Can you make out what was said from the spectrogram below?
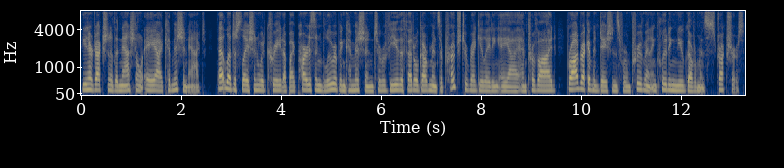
the introduction of the National AI Commission Act, that legislation would create a bipartisan blue ribbon commission to review the federal government's approach to regulating AI and provide broad recommendations for improvement, including new government structures.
